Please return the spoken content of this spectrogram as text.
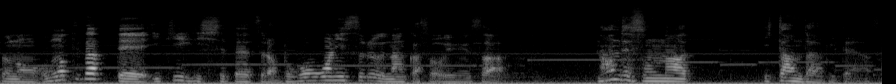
その表立って生き生きしてたやつらボコボコにするなんかそういうさなんでそんないたんだみたいなさ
